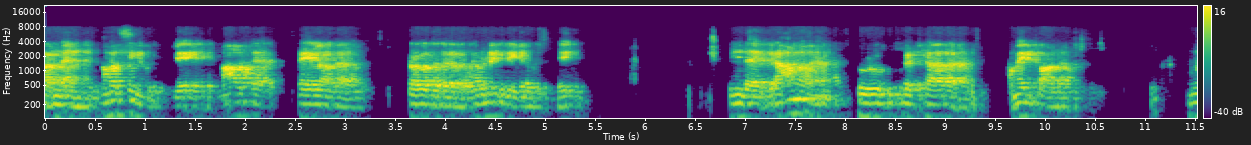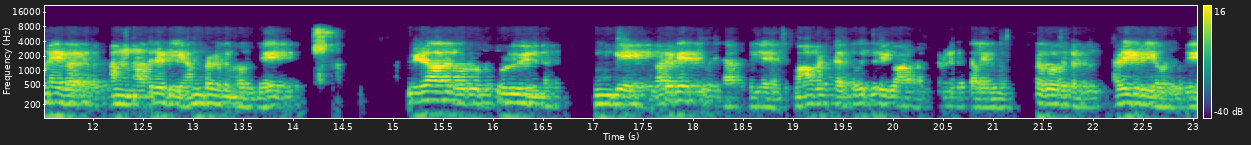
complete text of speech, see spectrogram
அண்ணன் அமர்சிங் அவர்களே மாவட்ட செயலாளர் சகோதரர் அருணகிரி அவர்களே இந்த கிராம குழு பிரச்சார அமைப்பாளர் முனைவர் அண்ணன் அதிரடி அன்பழகன் அவர்களே விழாவில் ஒரு குழுவினர் இங்கே வரவேற்பு விழாவுடைய மாவட்ட பொதுப்பிரிவாளர் கழக தலைவர் சகோதரர் அழகிரி அவர்களே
